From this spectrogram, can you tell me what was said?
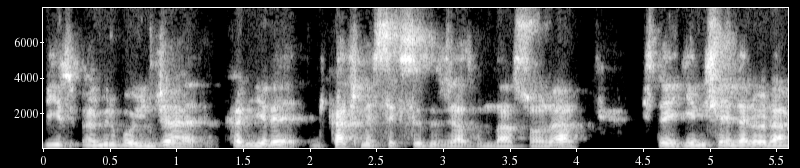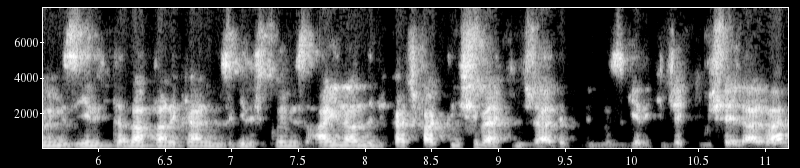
bir ömür boyunca kariyere birkaç meslek sığdıracağız bundan sonra. İşte yeni şeyler öğrenmemiz, yeni taraflarda kendimizi geliştirmemiz, aynı anda birkaç farklı işi belki icra etmemiz gerekecek gibi şeyler var.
